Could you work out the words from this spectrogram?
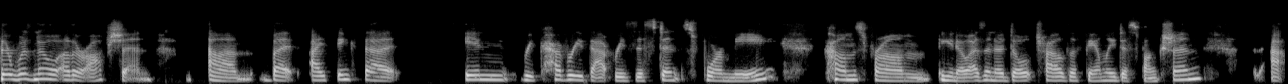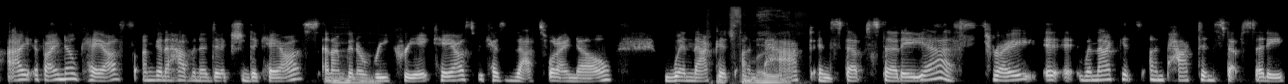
there was no other option. Um, but I think that in recovery, that resistance for me comes from, you know, as an adult child of family dysfunction, I, if I know chaos, I'm going to have an addiction to chaos and I'm going to mm. recreate chaos because that's what I know. When that gets unpacked in step study, yes, right. It, it, when that gets unpacked in step study,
